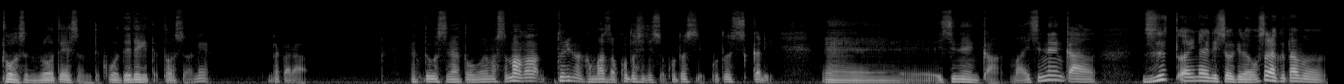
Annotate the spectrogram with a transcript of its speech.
投手のローテーションってこう出てきた投手はねだからやってほしいなと思いました。まあまあ、とにかくまずは今年でしょ。今年、今年しっかり、えー、1年間、まあ1年間ずっとはいないでしょうけど、おそらく多分、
